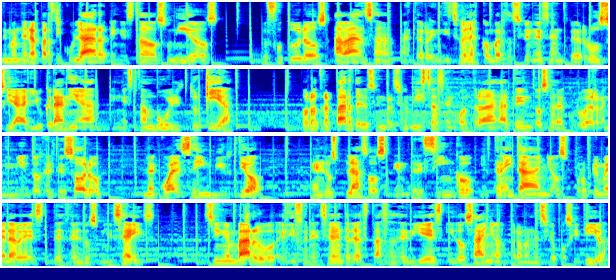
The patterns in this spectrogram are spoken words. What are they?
De manera particular, en Estados Unidos, los futuros avanzan ante el reinicio de las conversaciones entre Rusia y Ucrania en Estambul, Turquía, por otra parte, los inversionistas se encontraban atentos a la curva de rendimientos del Tesoro, la cual se invirtió en los plazos entre 5 y 30 años por primera vez desde el 2006. Sin embargo, el diferencial entre las tasas de 10 y 2 años permaneció positiva.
